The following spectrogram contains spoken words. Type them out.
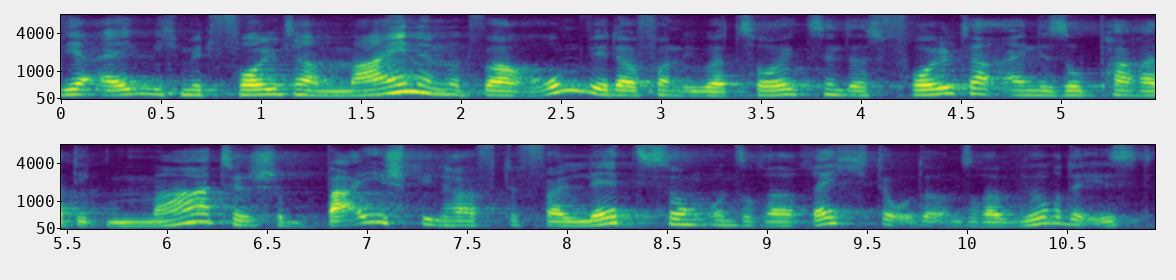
wir eigentlich mit Folter meinen und warum wir davon überzeugt sind, dass Folter eine so paradigmatische, beispielhafte Verletzung unserer Rechte oder unserer Würde ist,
